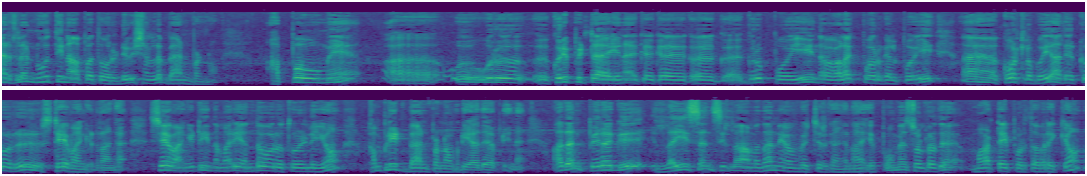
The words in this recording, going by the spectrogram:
நேரத்தில் நூற்றி நாற்பத்தோரு டிவிஷனில் பேன் பண்ணோம். அப்போவுமே ஒரு குறிப்பிட்ட இன குரூப் போய் இந்த வழக்குப்போர்கள் போய் கோர்ட்டில் போய் அதற்கு ஒரு ஸ்டே வாங்கிடுறாங்க. ஸ்டே வாங்கிட்டு இந்த மாதிரி எந்த ஒரு தொழிலையும் கம்ப்ளீட் பேன் பண்ண முடியாது அப்படின்னு. அதன் பிறகு லைசன்ஸ் இல்லாமல் தான் வச்சுருக்காங்க. நான் எப்போவுமே சொல்கிறது மாட்டை பொறுத்த வரைக்கும்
